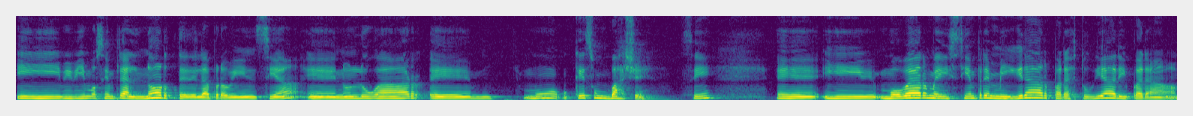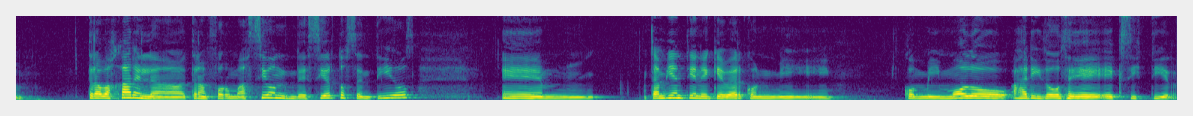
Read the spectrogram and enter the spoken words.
Y vivimos siempre al norte de la provincia, en un lugar em, que es un valle, ¿sí? Eh, y moverme y siempre migrar para estudiar y para trabajar en la transformación de ciertos sentidos em, también tiene que ver con mi, con mi modo árido de existir.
